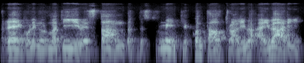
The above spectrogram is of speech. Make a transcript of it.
regole, normative, standard, strumenti e quant'altro ai, ai vari,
